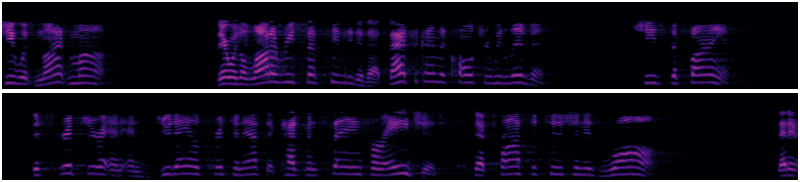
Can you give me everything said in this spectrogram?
She was not mocked. There was a lot of receptivity to that. That's the kind of culture we live in. She's defiant. The scripture and, and Judeo-Christian ethic has been saying for ages that prostitution is wrong. That it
